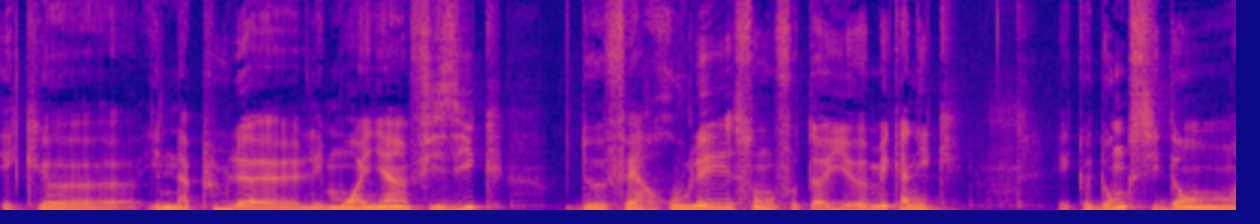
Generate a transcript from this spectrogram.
et qu'il n'a plus les moyens physiques de faire rouler son fauteuil euh, mécanique. Et que donc, si dans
